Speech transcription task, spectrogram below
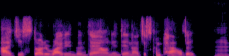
I just started writing them down and then I just compiled it. Hmm.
